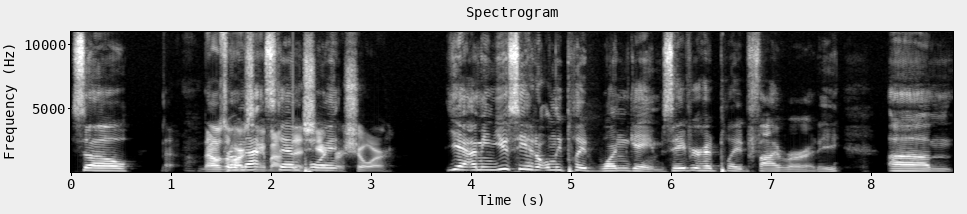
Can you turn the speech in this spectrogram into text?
So That, that was the hardest thing about this year for sure. Yeah, I mean, UC had only played one game. Xavier had played five already. Um,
